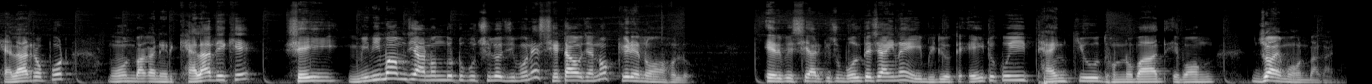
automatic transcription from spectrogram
খেলার ওপর। মোহনবাগানের খেলা দেখে সেই মিনিমাম যে আনন্দটুকু ছিল জীবনে, সেটাও যেন কেড়ে নেওয়া হলো। এর বেশি আর কিছু বলতে চাই না, এই ভিডিওতে এইটুকুই। থ্যাংক ইউ ধন্যবাদ এবং জয় মোহনবাগান।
